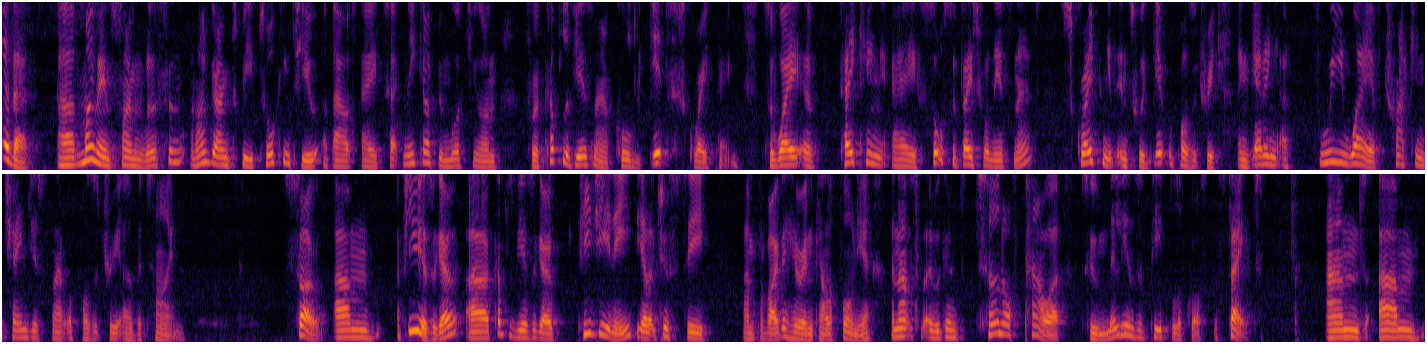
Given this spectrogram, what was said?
Hi there, uh, my name's Simon Willison and I'm going to be talking to you about a technique I've been working on for a couple of years now called Git scraping. It's a way of taking a source of data on the internet, scraping it into a Git repository and getting a free way of tracking changes to that repository over time. So, um, a few years ago, uh, a couple of years ago, PG&E, the electricity um, provider here in California, announced that they were going to turn off power to millions of people across the state. And um,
